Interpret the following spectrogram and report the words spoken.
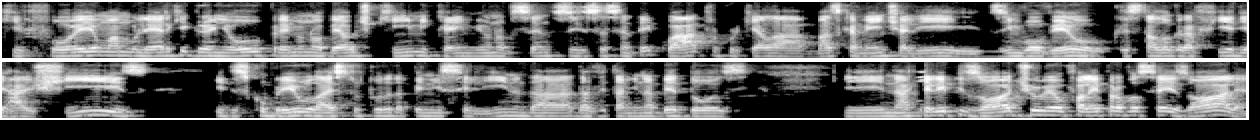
que foi uma mulher que ganhou o Prêmio Nobel de Química em 1964, porque ela basicamente ali desenvolveu cristalografia de raio-x e descobriu lá a estrutura da penicilina, da, da vitamina B12. E naquele episódio eu falei para vocês, olha,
